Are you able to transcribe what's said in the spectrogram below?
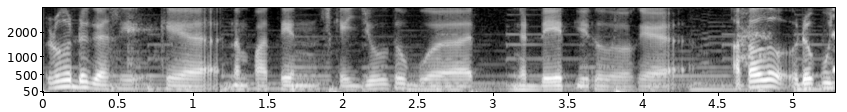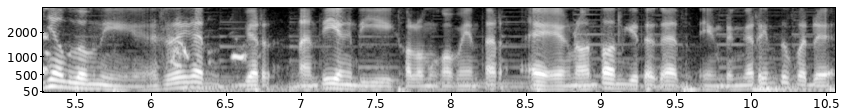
lu ada gak sih kayak nempatin schedule tuh buat ngedate gitu loh kayak atau lu udah punya belum nih? Maksudnya kan biar nanti yang di kolom komentar eh yang nonton gitu kan, yang dengerin tuh pada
